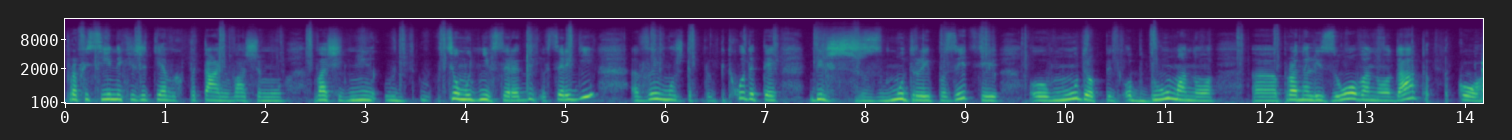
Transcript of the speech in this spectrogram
професійних і життєвих питань в вашому ваші дні в, цьому дні в середі, в середі ви можете підходити більш з мудрої позиції, мудро, під, обдумано, е, проаналізовано, да, так, такого.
